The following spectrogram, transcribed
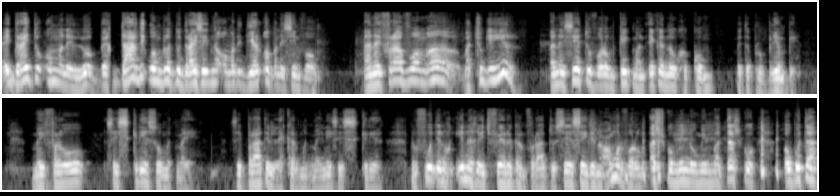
hy draai toe om en hy loop weg. Daardie oomblik toe draai hy nou om met die deur oop en hy sien vir hom. En hy vra vir hom, ah, "Wat soek jy hier?" En hy sê toe vir hom, "Kyk man, ek het nou gekom met 'n probleempie. My vrou, sy skree so met my. Sy praat nie lekker met my nie, sy skree. Nou voor jy nog enigiets verder kan vra, toe sê sy dit nou Omar vir hom, "Asku minnu mimma tasku." O buta,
